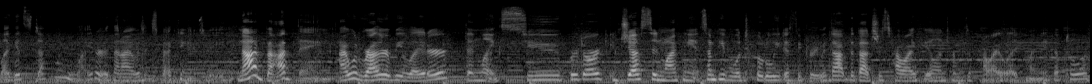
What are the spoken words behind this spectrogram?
Like it's definitely lighter than I was expecting it to be. Not a bad thing. I would rather it be lighter than like super dark, just in my opinion. Some people would totally disagree with that, but that's just how I feel in terms of how I like my makeup to look.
